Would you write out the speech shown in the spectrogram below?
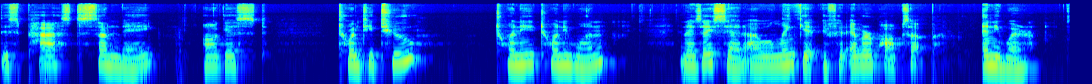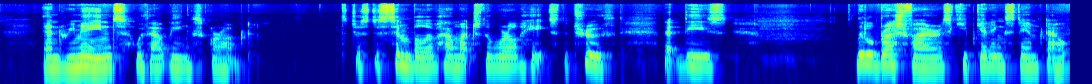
this past Sunday, August 22, 2021. And as I said, I will link it if it ever pops up anywhere and remains without being scrubbed. It's just a symbol of how much the world hates the truth that these little brush fires keep getting stamped out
